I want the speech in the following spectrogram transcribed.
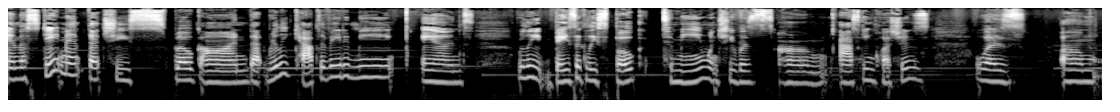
and the statement that she spoke on that really captivated me and really basically spoke to me when she was um, asking questions was um,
